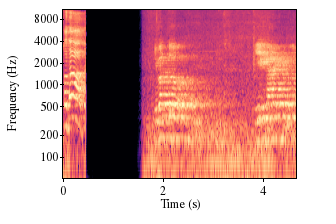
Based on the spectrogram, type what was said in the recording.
सदा कार्यक्रम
